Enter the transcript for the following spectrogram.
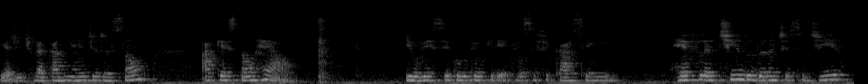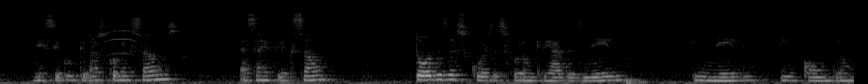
E a gente vai caminhar em direção a questão real. E o versículo que eu queria que você ficasse aí refletindo durante esse dia, versículo que nós começamos essa reflexão, todas as coisas foram criadas nele e nele encontram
